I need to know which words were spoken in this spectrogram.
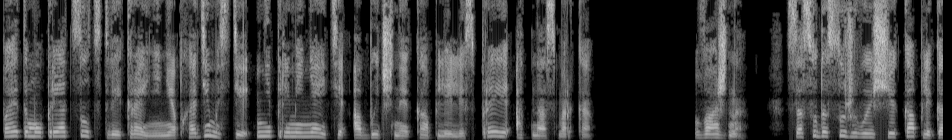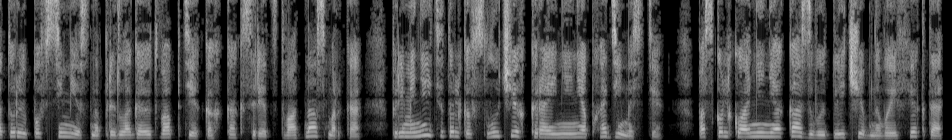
Поэтому при отсутствии крайней необходимости не применяйте обычные капли или спреи от насморка. Важно! Сосудосуживающие капли, которые повсеместно предлагают в аптеках как средство от насморка, применяйте только в случаях крайней необходимости, поскольку они не оказывают лечебного эффекта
